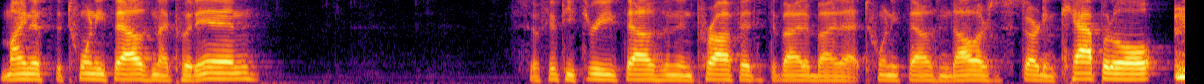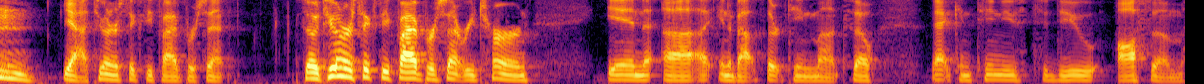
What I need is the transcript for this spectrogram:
minus the 20,000 I put in, so 53,000 in profits divided by that $20,000 of starting capital, yeah, 265%. So 265% return in uh, in about 13 months. So that continues to do awesome.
